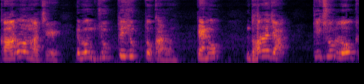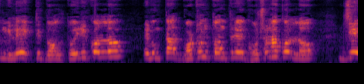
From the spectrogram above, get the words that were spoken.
কারণ আছে এবং যুক্তিযুক্ত কারণ। কেন? ধরা যাক, কিছু লোক মিলে একটি দল তৈরি করল এবং তার গঠনতন্ত্রে ঘোষণা করল যে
